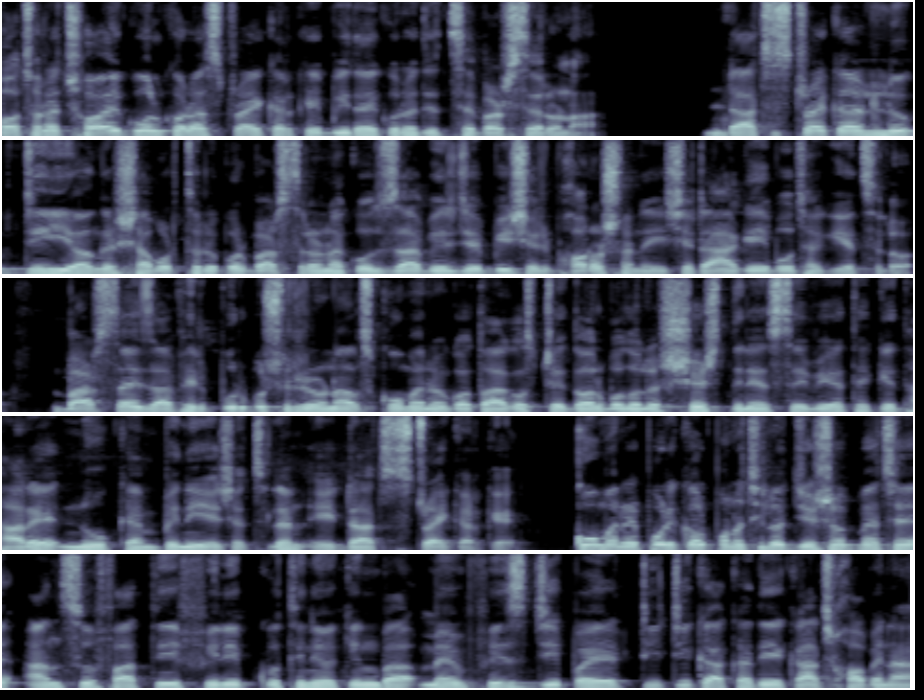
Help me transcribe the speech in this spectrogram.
বছরে ছয় গোল করা স্ট্রাইকারকে বিদায় করে দিচ্ছে Barcelona. Dutch striker Luuk de ইয়ং এর সামর্থ্যের উপর বার্সেলোনা কোচ জাভির যে বিশেষ ভরসা নেই, সেটা আগেই বোঝা গিয়েছিল। বার্সায় জাভির পূর্বসূরি রোনাল্ডস কোমেনও গত আগস্টে দলবদলের শেষ দিনে সেভিয়া থেকে ধারে নু ক্যাম্পে নিয়ে এসেছিলেন এই ডাচ স্ট্রাইকারকে। কোমেনের পরিকল্পনা ছিল যেসব ম্যাচে আনসু ফাতি, ফিলিপ কুথিনিও কিংবা মেমফিস জিপায়ের টিটি কাকা দিয়ে কাজ হবে না,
